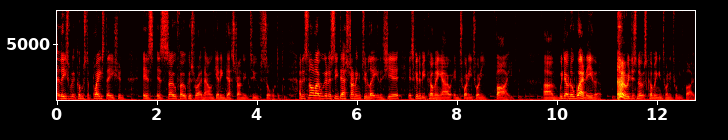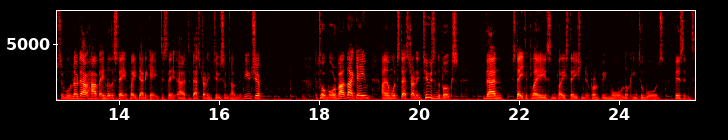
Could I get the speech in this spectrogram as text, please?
at least when it comes to PlayStation, is is so focused right now on getting Death Stranding 2 sorted. And it's not like we're going to see Death Stranding 2 later this year. It's going to be coming out in 2025. Um, we don't know when either. we just know it's coming in 2025. So we'll no doubt have another state of play dedicated to state uh, to Death Stranding 2 sometime in the future to talk more about that game. And then once Death Stranding 2 is in the books, then State of Plays and PlayStation would probably be more looking towards Physint.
